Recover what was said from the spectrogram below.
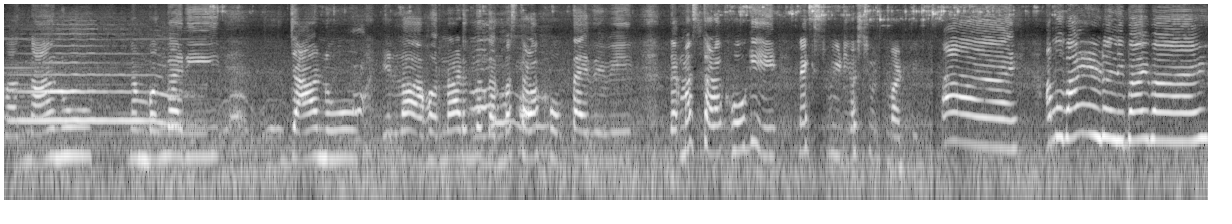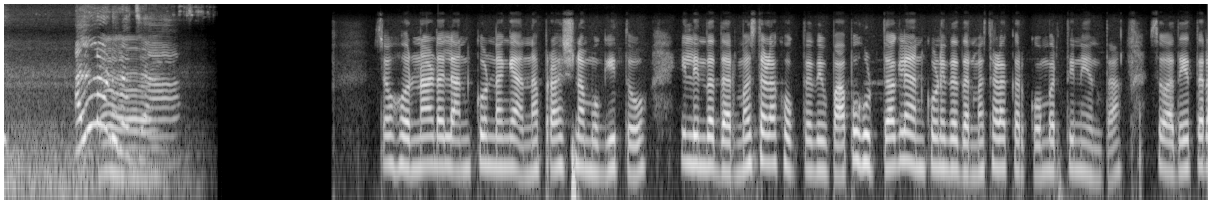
ಇವಾಗ ನಾನು ನಮ್ಮ ಬಂಗಾರಿ ಜಾನು ಎಲ್ಲ ಹೊರನಾಡಿಂದ ಧರ್ಮಸ್ಥಳಕ್ಕೆ ಹೋಗ್ತಾ ಇದ್ದೀವಿ. ಧರ್ಮಸ್ಥಳಕ್ಕೆ ಹೋಗಿ ನೆಕ್ಸ್ಟ್ ವಿಡಿಯೋ ಶೂಟ್ ಮಾಡ್ತೀವಿ ಬಾಯ್ ಅಮ್ಮ ಬಾಯ್ ಹೇಳಿ ಬಾಯ್ ಬಾಯ್ ಅಲ್ಲಿ ನೋಡು ರಜಾ. ಸೊ ಹೊರನಾಡಲ್ಲಿ ಅನ್ಕೊಂಡಂಗೆ ಅನ್ನಪ್ರಾಶನ ಮುಗೀತು. ಇಲ್ಲಿಂದ ಧರ್ಮಸ್ಥಳಕ್ಕೆ ಹೋಗ್ತಾ ಇದೀವಿ. ಪಾಪು ಹುಟ್ಟಿದಾಗಲೇ ಅನ್ಕೊಂಡಿದ್ದೆ ಧರ್ಮಸ್ಥಳಕ್ಕೆ ಕರ್ಕೊಂಬರ್ತೀನಿ ಅಂತ. ಸೊ ಅದೇ ಥರ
